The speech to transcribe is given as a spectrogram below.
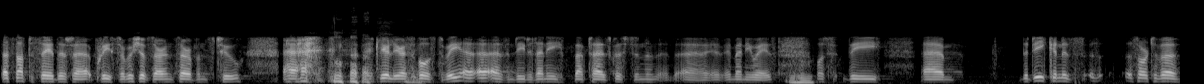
That's not to say that uh, priests or bishops aren't servants too. Uh, they clearly are supposed to be, uh, as indeed is any baptized Christian uh, in, in many ways. But the um, the deacon is a, sort of a,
